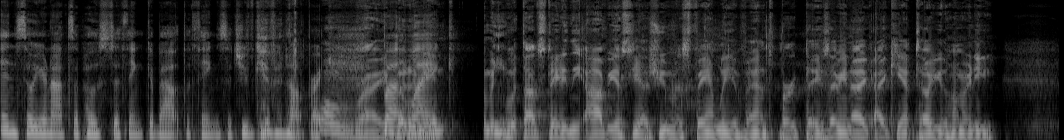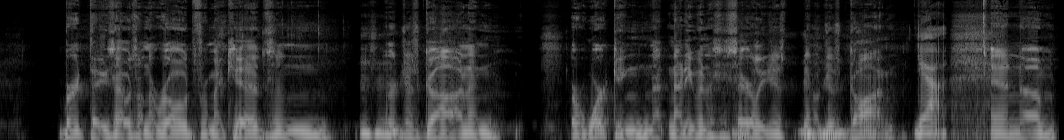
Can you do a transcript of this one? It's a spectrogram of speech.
and so you're not supposed to think about the things that you've given up, right? Right. but, I mean, like, I mean, without stating the obvious, yes, you miss family events, birthdays. I mean, I, I can't tell you how many birthdays I was on the road for my kids and mhm. are just gone and or working, not not even necessarily just you know Mm-hmm. just gone. yeah, And um,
